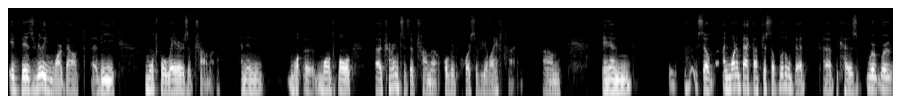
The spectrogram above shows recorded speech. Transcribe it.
it is really more about uh, the multiple layers of trauma, and then uh, multiple occurrences of trauma over the course of your lifetime. Um, and so I want to back up just a little bit uh, because we're, we're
